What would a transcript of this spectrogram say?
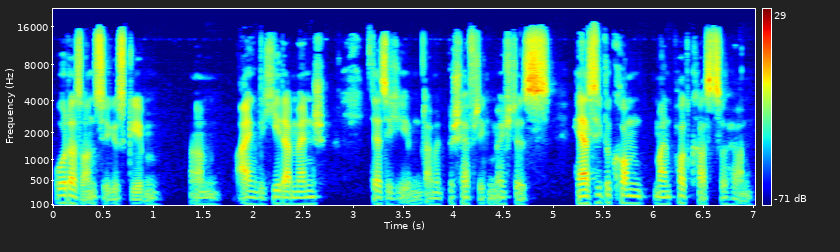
oder sonstiges geben. Ähm, eigentlich jeder Mensch, der sich eben damit beschäftigen möchte, ist herzlich willkommen, meinen Podcast zu hören.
